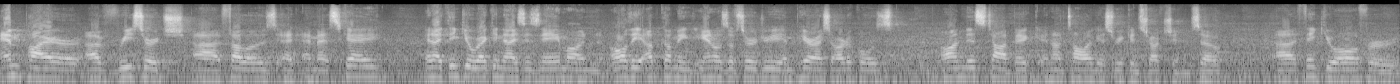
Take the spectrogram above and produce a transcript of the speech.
empire of research uh, fellows at MSK. And I think you'll recognize his name on all the upcoming Annals of Surgery and PRS articles on this topic and autologous reconstruction. So uh, thank you all for,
